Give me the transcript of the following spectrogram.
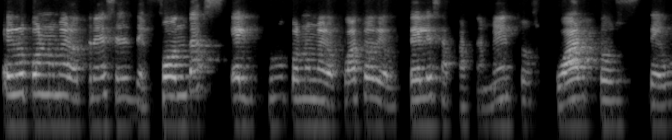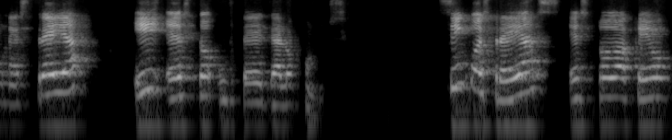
el grupo número tres es de fondas. El grupo número cuatro de hoteles, apartamentos, cuartos de una estrella. Y esto ustedes ya lo conocen. Cinco estrellas es todo aquello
